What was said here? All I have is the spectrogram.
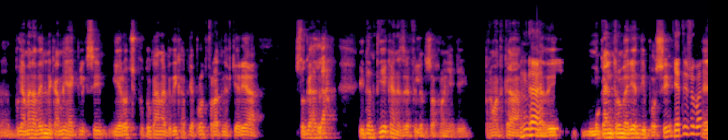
ε, που για μένα δεν είναι καμία έκπληξη. Η ερώτηση που του έκανα, επειδή είχα πια πρώτη φορά την ευκαιρία στον Καλά, ήταν τι έκανες, ρε φίλε, τόσα χρόνια εκεί. Πραγματικά. Ναι. Δηλαδή, μου κάνει τρομερή εντύπωση. Γιατί σου ε,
